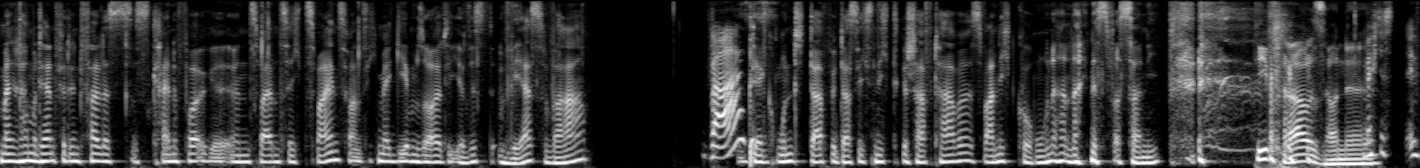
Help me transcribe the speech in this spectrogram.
meine Damen und Herren, für den Fall, dass es keine Folge in 2022 mehr geben sollte, ihr wisst, wer es war. Was? Der Grund dafür, dass ich es nicht geschafft habe, es war nicht Corona, nein, es war Sunny. Die Frau Sonne. Möchtest, äh,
